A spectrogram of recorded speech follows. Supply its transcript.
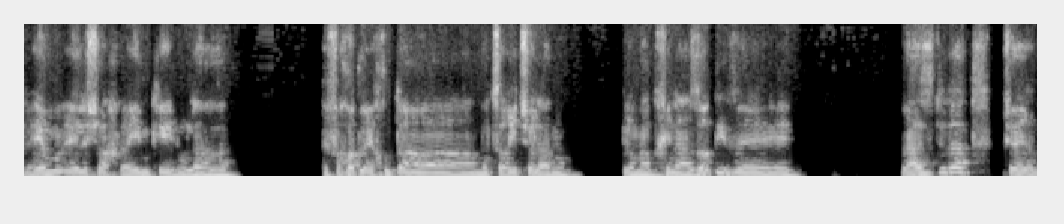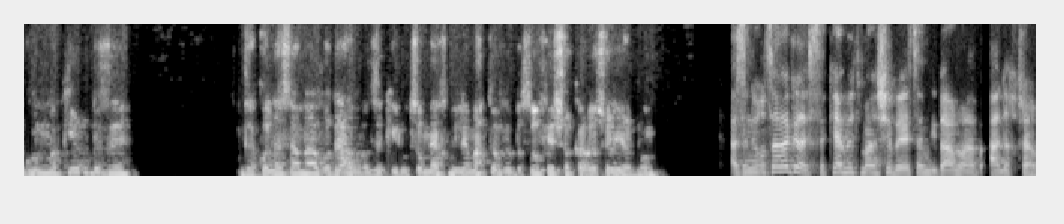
והם אלה שאחראים כאילו ל, לפחות לאיכות המוצרית שלנו, כאילו מהבחינה הזאת, ו, ואז את יודעת, כשהארגון מכיר בזה, והכל נעשה מהעבודה, אבל זה כאילו צומח מלמטה, ובסוף יש הכרה של הארגון. אז אני רוצה רגע לסכם את מה שבעצם דיברנו עד עכשיו.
